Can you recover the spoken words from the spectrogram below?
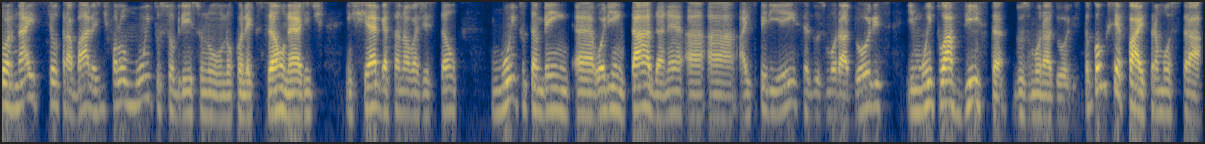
tornar esse seu trabalho, a gente falou muito sobre isso no, no Conexão, né? A gente enxerga essa nova gestão muito também uh, orientada né, à, à, à, experiência dos moradores e muito à vista dos moradores. Então, como que você faz para mostrar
